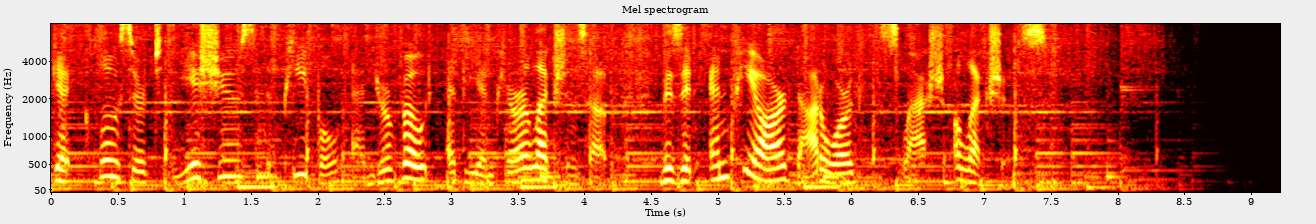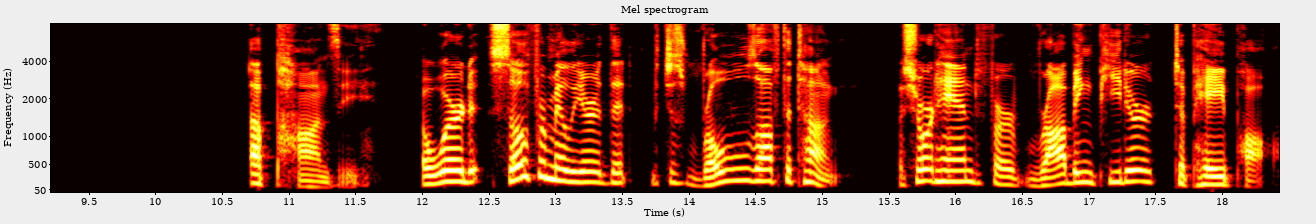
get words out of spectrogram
Get closer to the issues, the people, and your vote at the NPR Elections Hub. Visit npr.org/elections. A Ponzi, a word so familiar that it just rolls off the tongue. A shorthand for robbing Peter to pay Paul.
